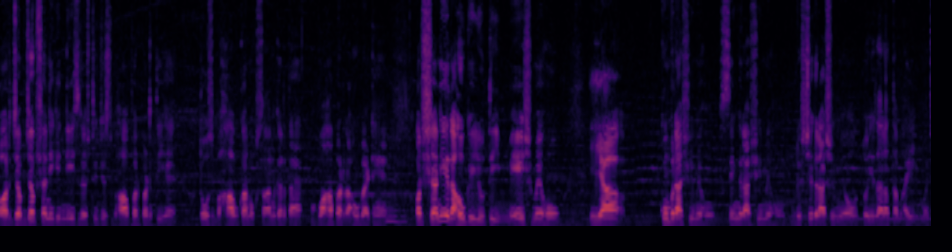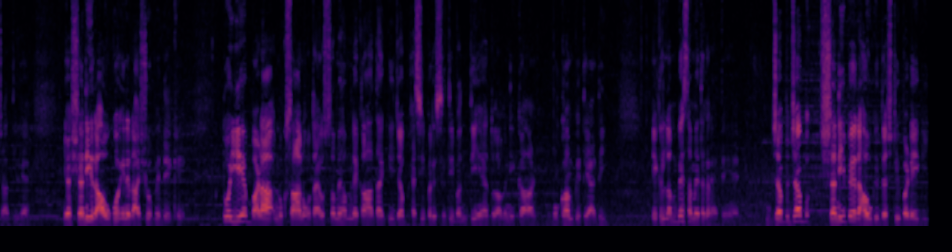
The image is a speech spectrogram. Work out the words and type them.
और जब जब शनि की नीच दृष्टि जिस भाव पर पड़ती है तो उस भाव का नुकसान करता है। वहाँ पर राहु बैठे हैं। हम्म, और शनि राहु की युति मेष में हो या कुंभ राशि में हो सिंह राशि में हो वृश्चिक राशि में हो तो ये ज़्यादा तबाही मचाती है। या शनि राहु को इन राशियों पे देखे तो ये बड़ा नुकसान होता है। उस समय हमने कहा था कि जब ऐसी परिस्थिति बनती है तो अग्निकांड भूकंप इत्यादि एक लंबे समय तक रहते हैं। जब जब शनि पे राहु की दृष्टि पड़ेगी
